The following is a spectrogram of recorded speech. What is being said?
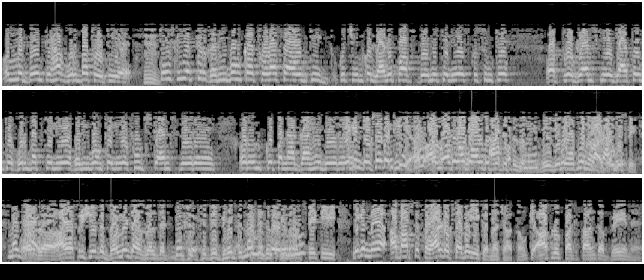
ان میں بے انتہا غربت ہوتی ہے۔ تو اس لیے پھر غریبوں کا تھوڑا سا ان کی کچھ ان کو لالی پاپس دینے کے لیے اس قسم کے پروگرامز کیے جاتے ہیں کہ غربت کے لیے غریبوں کے لیے فوڈ اسٹیمپس دے رہے ہیں اور ان کو پناہ گاہیں دے رہے ہیں۔ لیکن ڈاکٹر صاحب ٹھیک ہے لیکن میں اب آپ سے سوال ڈاکٹر صاحب یہ کرنا چاہتا ہوں کہ آپ لوگ پاکستان کا برین ہے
